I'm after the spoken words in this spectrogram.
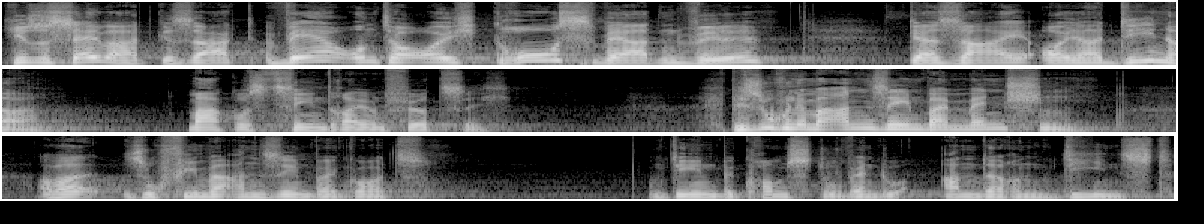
Jesus selber hat gesagt, wer unter euch groß werden will, der sei euer Diener. Markus 10, 43. Wir suchen immer Ansehen beim Menschen, aber such vielmehr Ansehen bei Gott. Und den bekommst du, wenn du anderen dienst,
